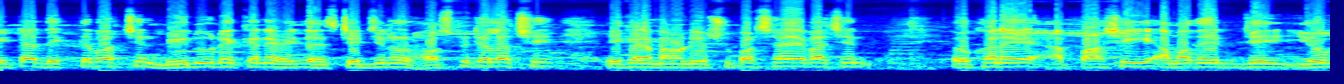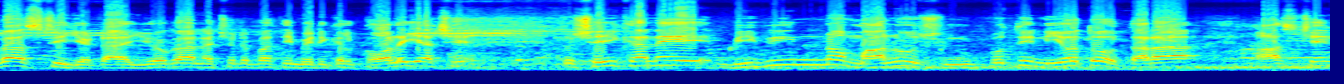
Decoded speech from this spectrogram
এটা দেখতে পাচ্ছেন বেলুর এখানে স্টেট জেনারেল হসপিটাল আছে, এখানে মাননীয় সুপার সাহেব আছেন। ওখানে পাশেই আমাদের যে যোগাশ্রী যেটা যোগা ন্যাচুরোপ্যাথি মেডিকেল কলেজ আছে। তো সেইখানে বিভিন্ন মানুষ প্রতিনিয়ত তারা আসছেন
